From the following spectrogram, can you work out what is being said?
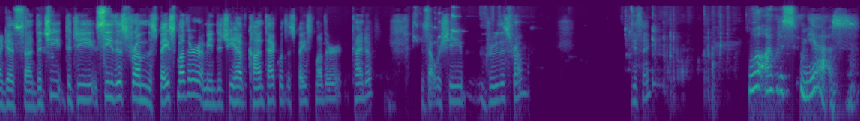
I guess uh, did she did she see this from the space mother? I mean, did she have contact with the space mother? Kind of. Is that where she drew this from? Do you think? Well, I would assume yes.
